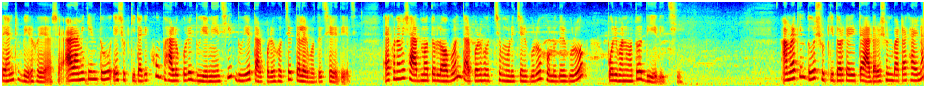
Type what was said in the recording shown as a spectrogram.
সেন্ট বের হয়ে আসে। আর আমি কিন্তু এই শুটকিটাকে খুব ভালো করে ধুয়ে নিয়েছি, ধুয়ে তারপরে হচ্ছে তেলের মধ্যে ছেড়ে দিয়েছি। এখন আমি স্বাদ মতো লবণ, তারপর হচ্ছে মরিচের গুঁড়ো, হলুদের গুঁড়ো পরিমাণ মতো দিয়ে দিচ্ছি। আমরা কিন্তু শুটকি তরকারিতে আদা, রসুন বাটা খাই না।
